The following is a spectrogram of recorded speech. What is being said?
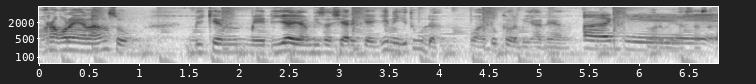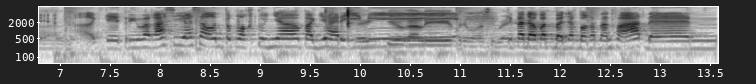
orang-orangnya langsung bikin media yang bisa sharing kayak gini itu udah wah itu kelebihan yang Oke. Luar biasa sekali. Oke, terima kasih ya Sa untuk waktunya pagi hari Thank ini. you, Kali. Terima kasih banyak. Kita dapat banyak banget manfaat dan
